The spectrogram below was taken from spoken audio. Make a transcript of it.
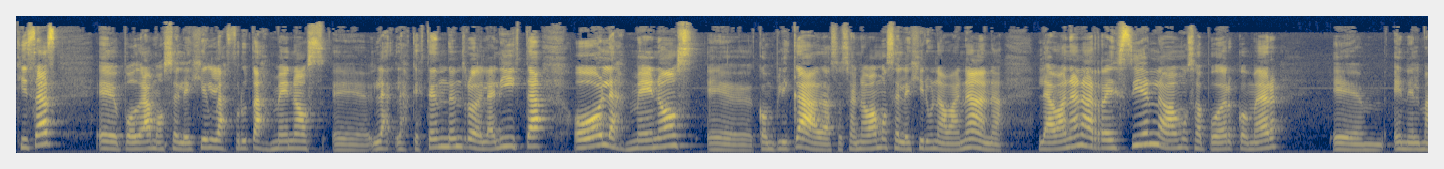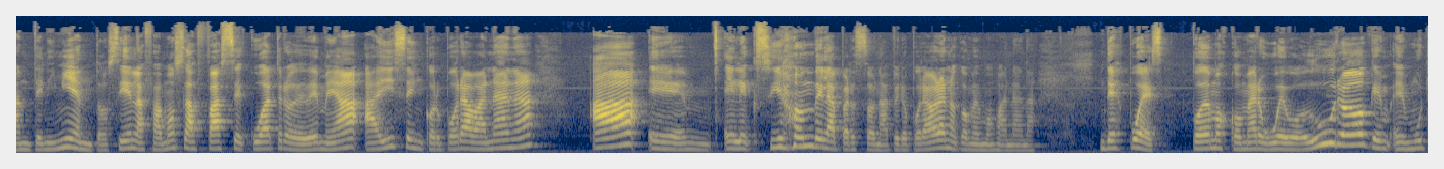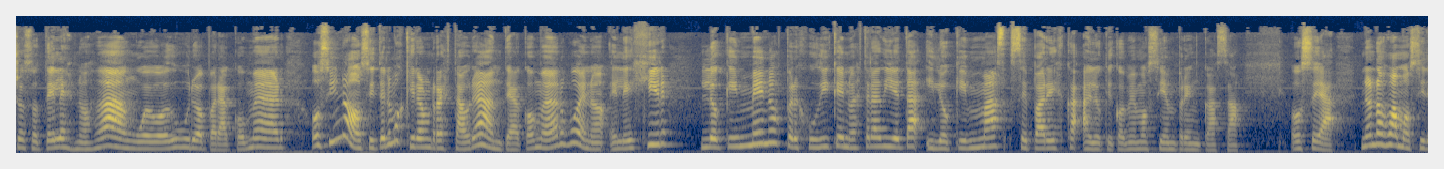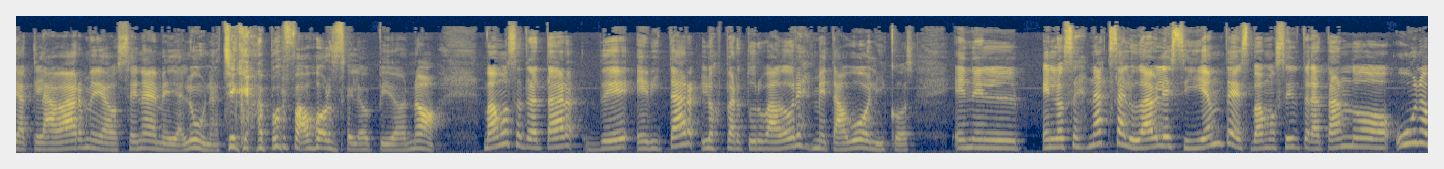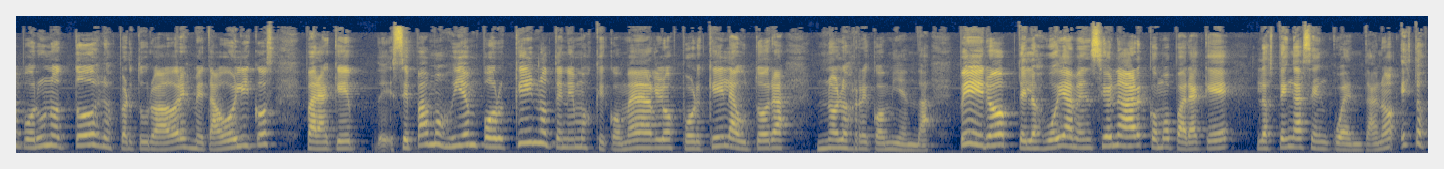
Quizás eh, podamos elegir las frutas menos, eh, las que estén dentro de la lista o las menos complicadas. O sea, no vamos a elegir una banana. La banana recién la vamos a poder comer em, en el mantenimiento, ¿sí? en la famosa fase 4 de DMA. Ahí se incorpora banana a em, elección de la persona, pero por ahora no comemos banana. Después, Podemos comer huevo duro, que en muchos hoteles nos dan huevo duro para comer. O si no, si tenemos que ir a un restaurante a comer, bueno, elegir lo que menos perjudique nuestra dieta y lo que más se parezca a lo que comemos siempre en casa. O sea, no nos vamos a ir a clavar media docena de media luna, chica, por favor, se lo pido, no. Vamos a tratar de evitar los perturbadores metabólicos. En, el, en los snacks saludables siguientes vamos a ir tratando uno por uno todos los perturbadores metabólicos para que eh, sepamos bien por qué no tenemos que comerlos, por qué la autora no los recomienda. Pero te los voy a mencionar como para que los tengas en cuenta, ¿no? Estos,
